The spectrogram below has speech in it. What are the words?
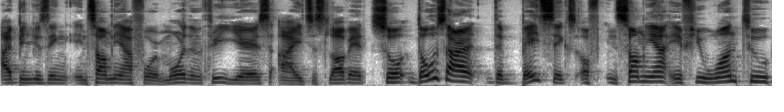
I've been using Insomnia for more than three years. I just love it. So those are the basics of Insomnia. If you want to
